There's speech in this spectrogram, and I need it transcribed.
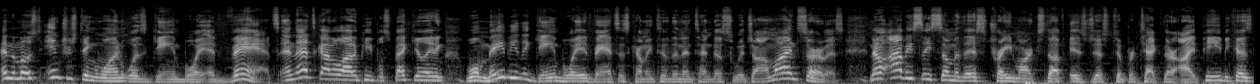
and the most interesting one was Game Boy Advance. And that's got a lot of people speculating, well, maybe the Game Boy Advance is coming to the Nintendo Switch Online service. Now, obviously, some of this trademark stuff is just to protect their IP because,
